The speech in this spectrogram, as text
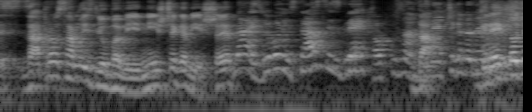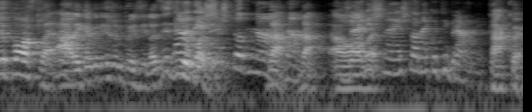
zapravo samo iz ljubavi, ni iz čega više. Da, iz ljubavi, iz strasti, iz greha, otko znam, Da. nečega da ne Greh dođe posle, Da. ali kako ti kažem, proizilazi iz Da, ljubavi. nešto što, na, Da, da, da, a ovaj- Želiš nešto, a neko ti brani. Tako je.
